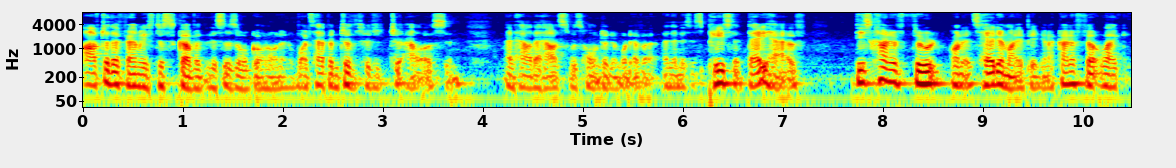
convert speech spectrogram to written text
after the families discovered that this has all gone on and what's happened to, to, to Alice and, and how the house was haunted and whatever, and then there's this piece that they have, this kind of threw it on its head, in my opinion. I kind of felt like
